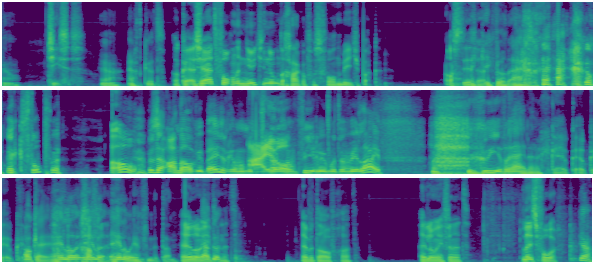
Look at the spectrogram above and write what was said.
hell. Jesus. Ja, echt kut. Oké, als jij het volgende nieuwtje noemt, dan ga ik alvast het volgende biertje pakken. Als dit, Ik, eh, ik wilde eigenlijk, eigenlijk stoppen. Oh, We zijn anderhalf uur bezig en we moeten Ah, om vier uur moeten we weer live. Maar, goeie vrijdag. oké, oké, oké. oké. Oké, Infinite dan. Ja, doe- Infinite. Hebben we het al over gehad. Halo Infinite. Lees voor. Ja,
